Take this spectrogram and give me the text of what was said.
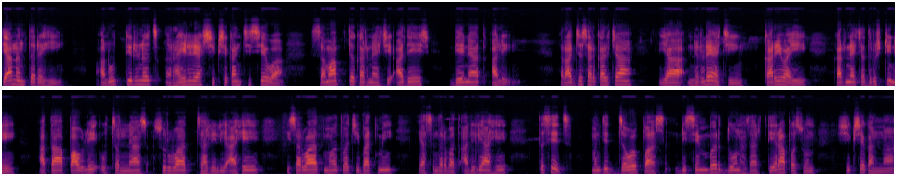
त्यानंतरही अनुत्तीर्णच राहिलेल्या शिक्षकांची सेवा समाप्त करण्याचे आदेश देण्यात आले. राज्य सरकारच्या या निर्णयाची कार्यवाही करण्याच्या दृष्टीने आता पावले उचलण्यास सुरुवात झालेली आहे. ही सर्वात महत्त्वाची बातमी या संदर्भात आलेली आहे. तसेच म्हणजे जवळपास डिसेंबर दोन हजार तेरापासून शिक्षकांना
